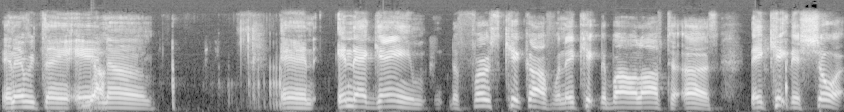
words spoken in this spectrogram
and everything. And yeah. um, and in that game, the first kickoff when they kicked the ball off to us, they kicked it short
